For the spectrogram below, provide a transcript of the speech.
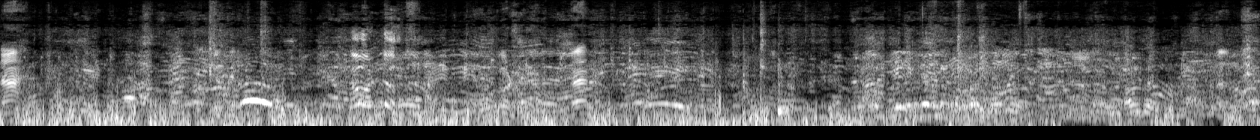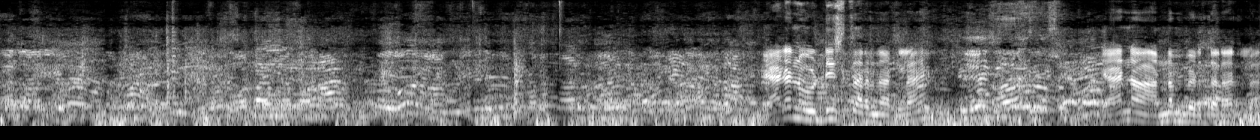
నా ఏడన్నా వడ్డిస్తారని అట్లా? ఏడన్నా అన్నం పెడతారా అట్లా?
